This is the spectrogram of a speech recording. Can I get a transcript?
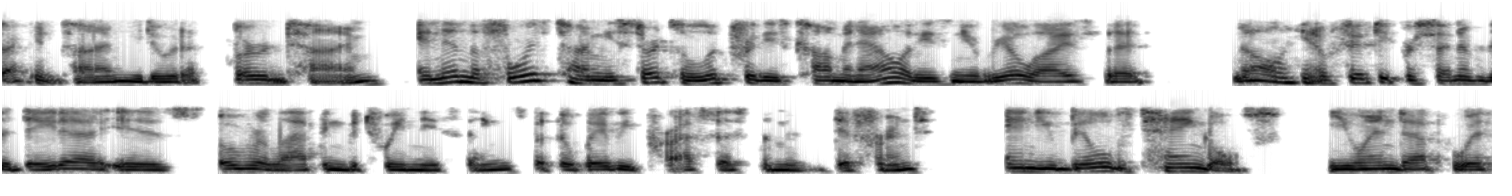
second time, you do it a third time. And then the fourth time, you start to look for these commonalities and you realize that, no, you know, 50% of the data is overlapping between these things, but the way we process them is different. And you build tangles. You end up with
